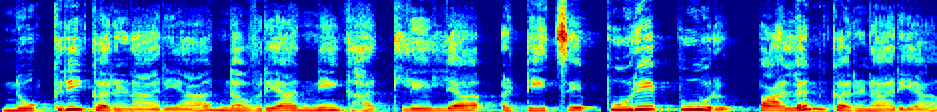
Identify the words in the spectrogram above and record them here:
नोकरी करणाऱ्या नवऱ्याने घातलेल्या अटीचे पुरेपूर पालन करणाऱ्या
